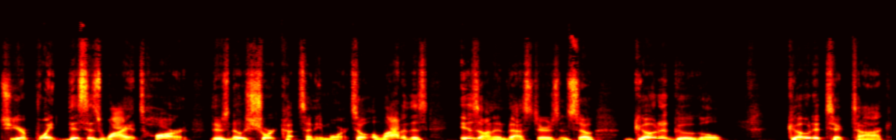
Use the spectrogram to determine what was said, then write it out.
To your point, this is why it's hard. There's no shortcuts anymore. So a lot of this is on investors. And so go to Google go to TikTok,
